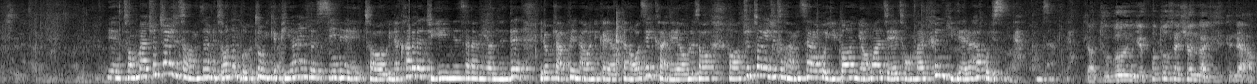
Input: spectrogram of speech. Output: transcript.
That's it. 예, 정말 초청해주셔서 감사합니다. 저는 보통 이렇게 비하인드 씬에 저 그냥 카메라 뒤에 있는 사람이었는데 이렇게 앞에 나오니까 약간 어색하네요. 그래서 어, 초청해주셔서 감사하고 이번 영화제에 정말 큰 기대를 하고 있습니다. 감사합니다. 자, 두 분 이제 포토 세션 가지실 텐데 앞,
